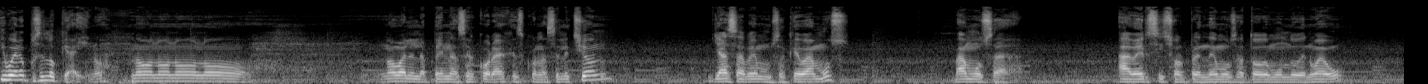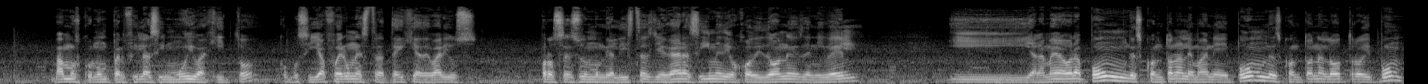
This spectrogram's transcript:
Y bueno, pues es lo que hay, ¿no? No, no, no, no. No vale la pena hacer corajes con la selección. Ya sabemos a qué vamos. Vamos a, a ver si sorprendemos a todo el mundo de nuevo. Vamos con un perfil así muy bajito, como si ya fuera una estrategia de varios procesos mundialistas, llegar así medio jodidones de nivel y a la media hora, pum, descontón Alemania y pum, descontón al otro y pum,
